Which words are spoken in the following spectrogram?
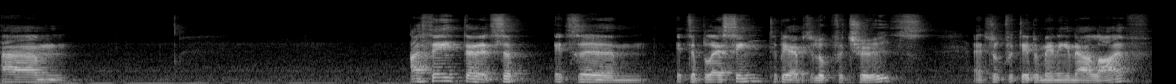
um, I think that it's a it's a um, it's a blessing to be able to look for truths and to look for deeper meaning in our life.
